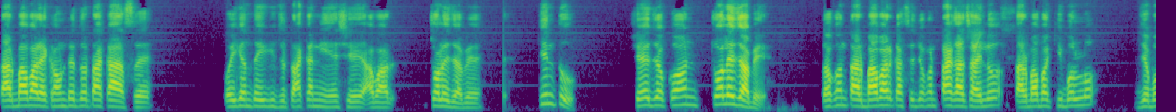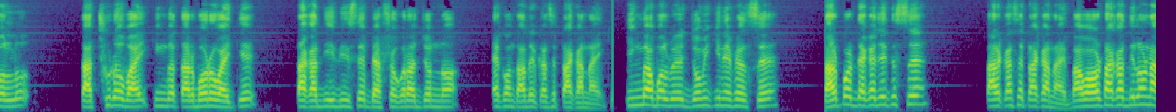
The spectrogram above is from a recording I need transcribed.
তার বাবার অ্যাকাউন্টে তো টাকা আছে, ওইখান থেকে কিছু টাকা নিয়ে সে আবার চলে যাবে। কিন্তু সে যখন চলে যাবে তখন তার বাবার কাছে যখন টাকা চাইলো, তার বাবা কি বলল? যে বলল, তার ছোট ভাই কিংবা তার বড় ভাইকে টাকা দিয়ে দিয়েছে ব্যবসা করার জন্য, এখন তাদের কাছে টাকা নাই। কিংবা বলবে, জমি কিনে ফেলছে। তারপর দেখা যাইতেছে, তার কাছে টাকা নাই। বাবাও টাকা দিল না,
